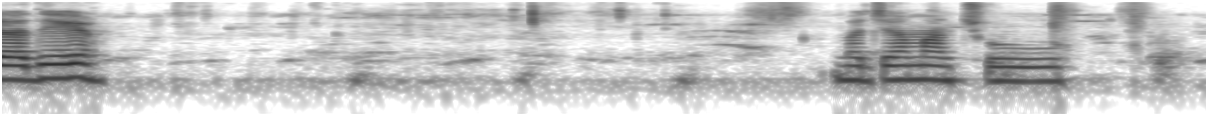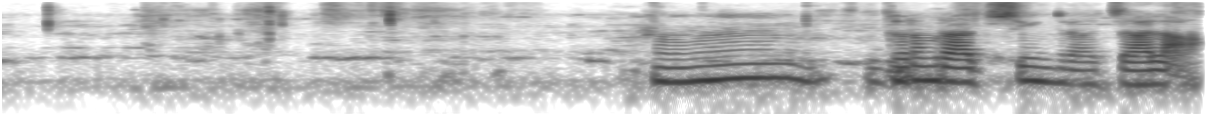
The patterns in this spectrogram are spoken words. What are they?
રાધે. મજામાં છું. હમ ધર્મરાજસિંહ રાજાલા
